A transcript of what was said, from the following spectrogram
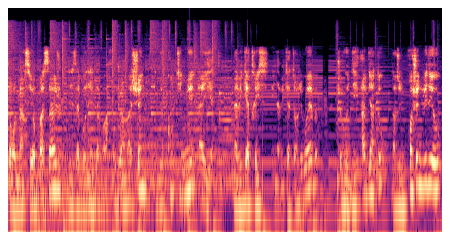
Je remercie au passage les abonnés d'avoir rejoint ma chaîne et de continuer à y être. Navigatrice et navigateur du web, je vous dis à bientôt dans une prochaine vidéo.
